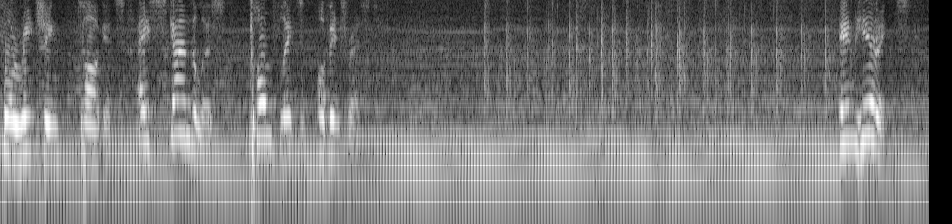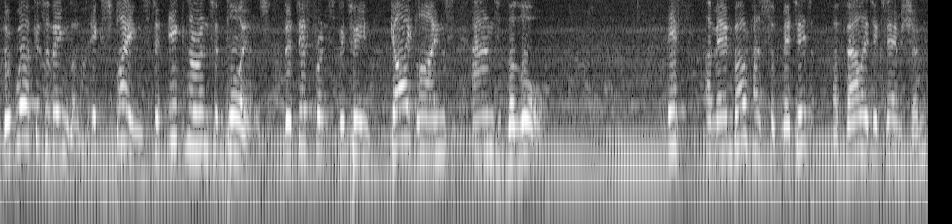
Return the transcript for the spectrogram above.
for reaching targets. A scandalous conflict of interest. In hearings, the Workers of England explains to ignorant employers the difference between guidelines and the law. If a member has submitted a valid exemption,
